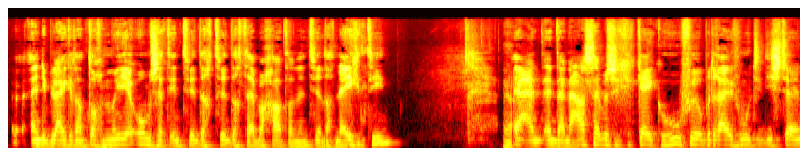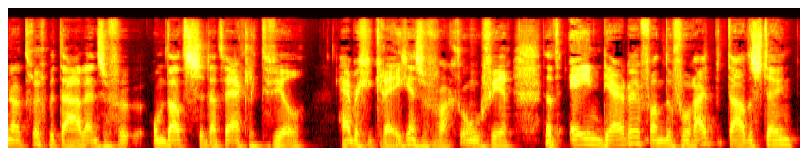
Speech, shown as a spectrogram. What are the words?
En die blijken dan toch meer omzet in 2020 te hebben gehad dan in 2019. Ja, ja en, en, daarnaast hebben ze gekeken hoeveel bedrijven moeten die steun nou terugbetalen. En ze, omdat ze daadwerkelijk te veel hebben gekregen. En ze verwachten ongeveer dat een derde van de vooruitbetaalde steun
